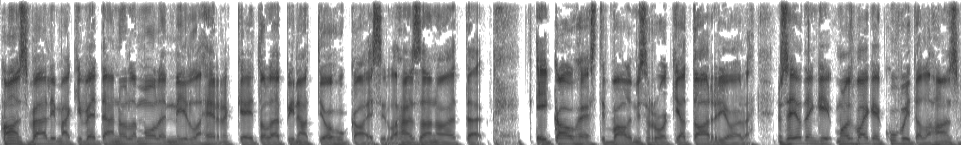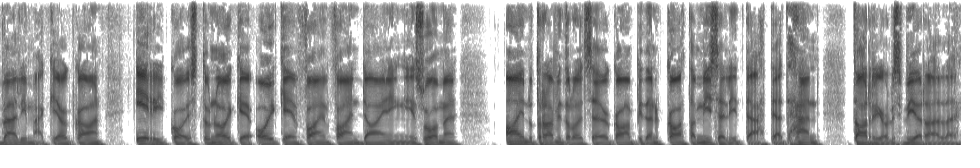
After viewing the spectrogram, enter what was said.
Hans Välimäki vetää noilla molemmilla hernekeitolla ja pinatti ohukaisilla. Hän sanoi, että ei kauheasti valmis ruokia tarjoile. No se jotenkin, mulla olisi vaikea kuvitella Hans Välimäki, joka on erikoistunut oikein, oikein fine fine diningiin. Suomen ainut ravintoloitsija, joka on pitänyt kahta Michelin tähteä, että hän tarjoilisi vieraille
